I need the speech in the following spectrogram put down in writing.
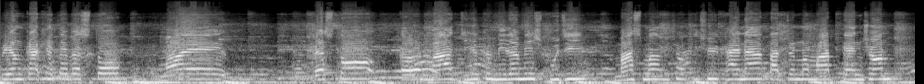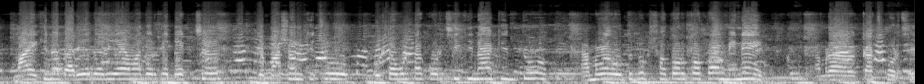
প্রিয়াঙ্কা খেতে ব্যস্ত। মায়ে ব্যস্ত, কারণ মা যেহেতু নিরামিষ ভুজি মাছ, মাংস কিছুই খায় না, তার জন্য মার টেনশন মা এখানে দাঁড়িয়ে দাঁড়িয়ে আমাদেরকে দেখছে যে বাসন কিছু উল্টা করছি কি না, কিন্তু আমরা অতটুক সতর্কতা মেনে আমরা কাজ করছি।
